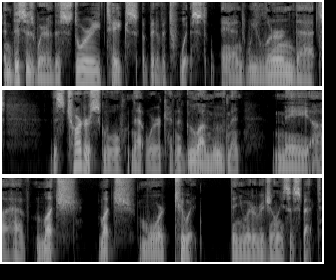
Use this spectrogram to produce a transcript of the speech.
And this is where the story takes a bit of a twist. And we learn that this charter school network and the Gulen movement may uh, have much, much more to it than you would originally suspect.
